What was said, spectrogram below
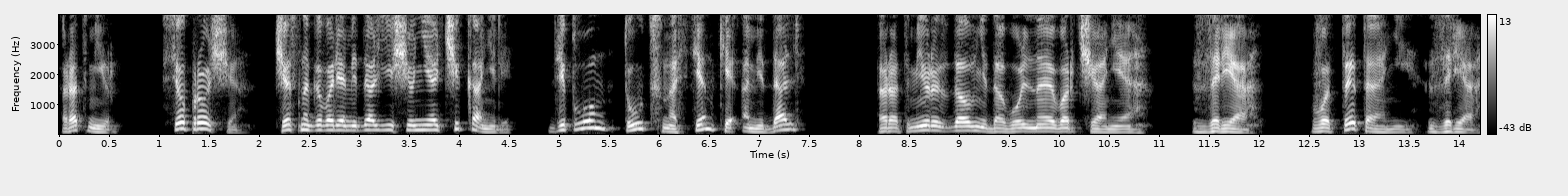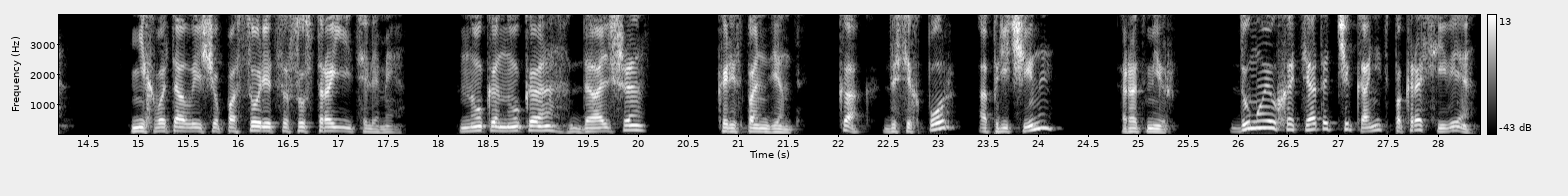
Ратмир. Все проще. Честно говоря, медаль еще не отчеканили. Диплом тут, на стенке, а медаль... Ратмир издал недовольное ворчание. Зря. Вот это они зря. Не хватало еще поссориться с устроителями. Ну-ка, ну-ка, дальше. Корреспондент. Как, до сих пор? А причины? Ратмир. Думаю, хотят отчеканить покрасивее.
